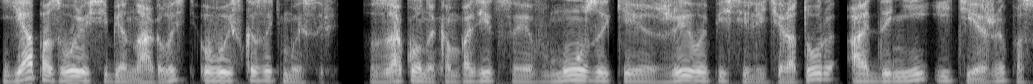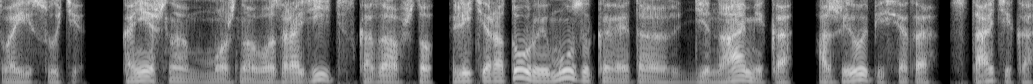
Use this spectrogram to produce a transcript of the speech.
Я позволю себе наглость высказать мысль. Законы композиции в музыке, живописи, литературе одни и те же по своей сути. Конечно, можно возразить, сказав, что литература и музыка — это динамика, а живопись — это статика.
